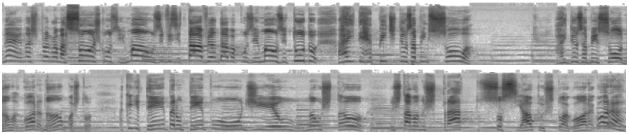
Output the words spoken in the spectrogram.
né, nas programações com os irmãos, e visitavam, andava com os irmãos e tudo. Aí de repente Deus abençoa. Aí Deus abençoou. Não, agora não, pastor. Aquele tempo era um tempo onde eu não estou não estava no extrato social que eu estou agora. Agora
